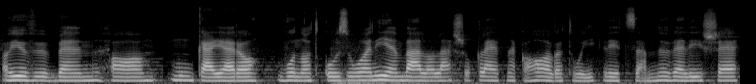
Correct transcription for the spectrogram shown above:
a jövőben a munkájára vonatkozóan. Ilyen vállalások lehetnek a hallgatói létszám növelése,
